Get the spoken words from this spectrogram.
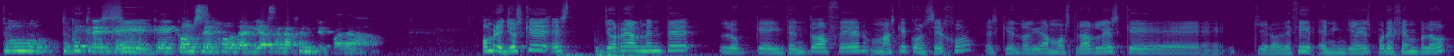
¿tú, ¿tú qué crees? ¿Qué, consejo darías a la gente para...? Hombre, yo es que es, yo realmente lo que intento hacer, más que consejo, es que en realidad mostrarles que, quiero decir, en inglés, por ejemplo,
